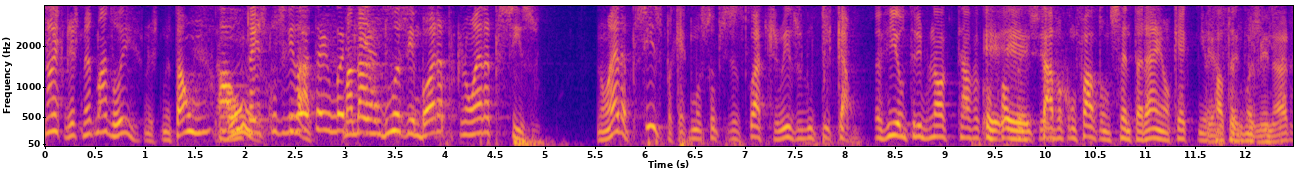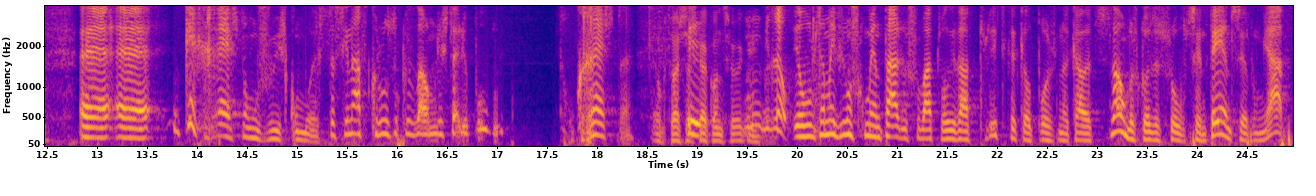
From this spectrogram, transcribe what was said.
não é que neste momento não há dois, neste momento há um. Há um, um tem exclusividade. Mandaram duas embora porque não era preciso. Não era preciso, para que é que uma pessoa precisa de quatro juízes no ticão? Havia um tribunal que estava com falta de Estava com falta, um Santarém, ou o que é que tinha falta de uma juíza. Uh, uh, o que é que resta a um juiz como este? Assassinado cruz o que lhe dá o Ministério Público. É o que resta. É o que tu achas que aconteceu aqui? Não, eu também vi uns comentários sobre a atualidade política que ele pôs naquela decisão, umas coisas sobre o Centeno, ser nomeado.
